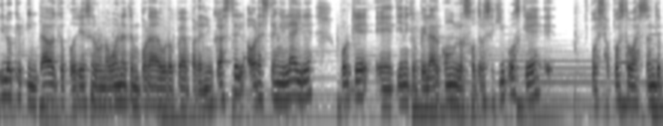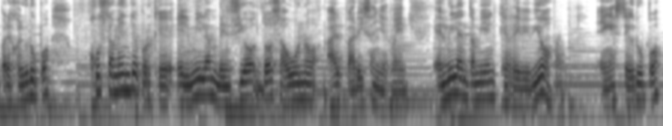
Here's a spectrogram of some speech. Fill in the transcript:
Y lo que pintaba que podría ser una buena temporada europea para el Newcastle ahora está en el aire porque eh, tiene que pelear con los otros equipos que eh, pues se ha puesto bastante parejo el grupo justamente porque el Milan venció 2 a 1 al Paris Saint Germain el Milan también que revivió en este grupo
